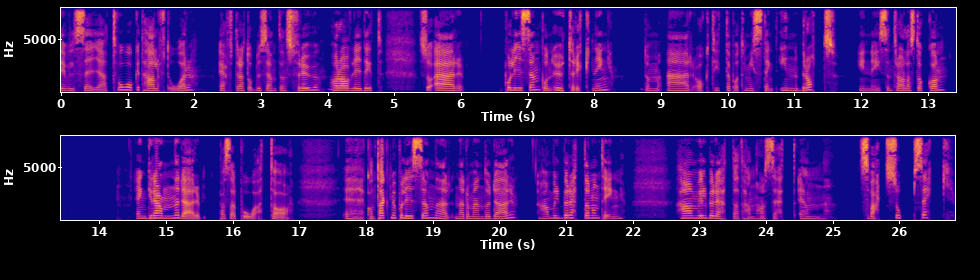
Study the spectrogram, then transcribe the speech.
det vill säga två och ett halvt år efter att obducentens fru har avlidit, så är polisen på en utryckning. De är och tittar på ett misstänkt inbrott inne i centrala Stockholm. En granne där passar på att ta eh, kontakt med polisen när, när de ändå är där. Han vill berätta någonting han vill berätta att han har sett en svart sopsäck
